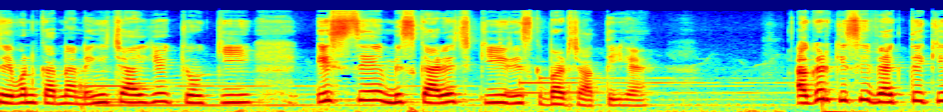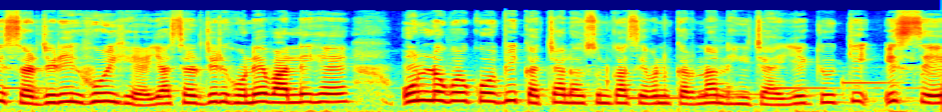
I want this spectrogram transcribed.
सेवन करना नहीं चाहिए, क्योंकि इससे मिसकैरेज की रिस्क बढ़ जाती है। अगर किसी व्यक्ति की सर्जरी हुई है या सर्जरी होने वाली है, उन लोगों को भी कच्चा लहसुन का सेवन करना नहीं चाहिए क्योंकि इससे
